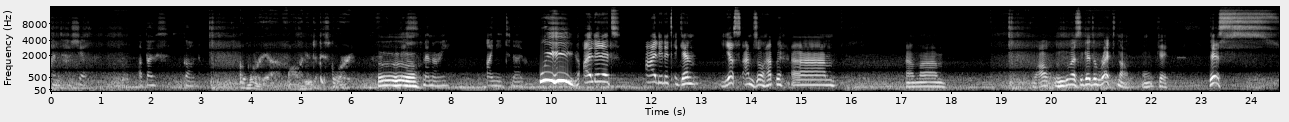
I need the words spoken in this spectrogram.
and her ship are both gone. A warrior fallen into discord. uh, Memory, I need to know. wee! I did it! I did it again. Yes, I'm so happy. Um, and um, wow, we investigate the wreck now. Okay, this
